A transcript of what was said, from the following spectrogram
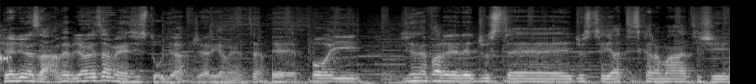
prima di un esame, prima di un esame si studia genericamente e poi bisogna fare le giuste, i giusti atti scaramantici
